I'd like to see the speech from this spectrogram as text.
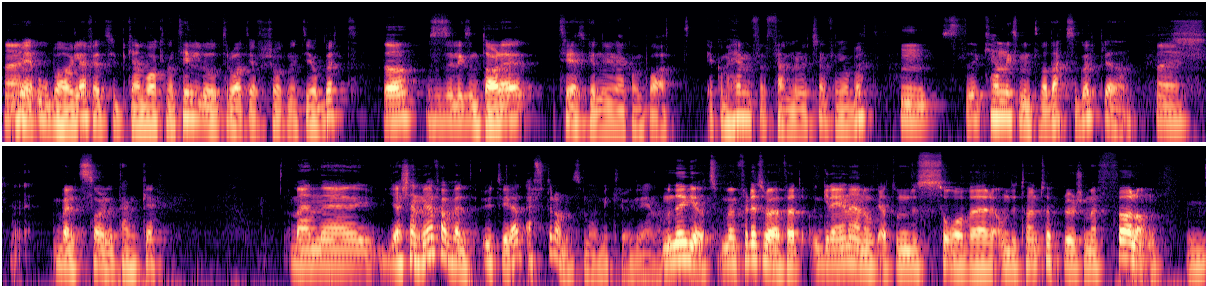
De Nej. är obehagliga för jag typ kan vakna till och tro att jag försovit mig till jobbet. Ja. Och så, så liksom tar det tre sekunder innan jag kommer på att jag kom hem för fem minuter sedan från jobbet. Mm. Så det kan liksom inte vara dags att gå upp redan. Nej. Väldigt sorglig tanke. Men eh, jag känner mig i alla fall väldigt utvilad efter de små mikrogrejerna. Men det är gött. Men för det tror jag, för att grejen är nog att om du sover, om du tar en tupplur som är för lång, Mm.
